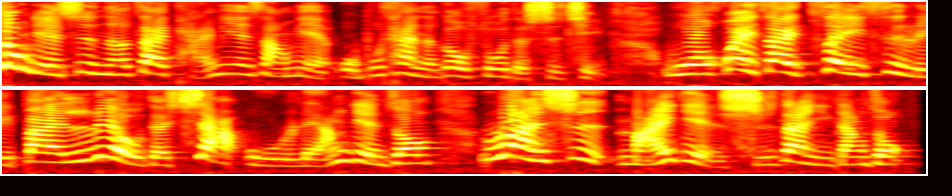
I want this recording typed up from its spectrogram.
重点是呢，在台面上面我不太能够说的事情，我会在这一次礼拜六的下午两点钟乱世买点实战营当中。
